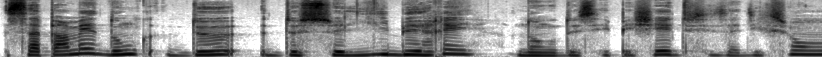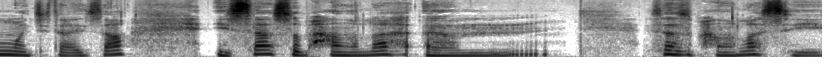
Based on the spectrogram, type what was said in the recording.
ça permet donc de, de se libérer donc de ces péchés, de ces addictions, etc. Et ça, et ça subhanallah, euh, ça subhanallah, c'est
